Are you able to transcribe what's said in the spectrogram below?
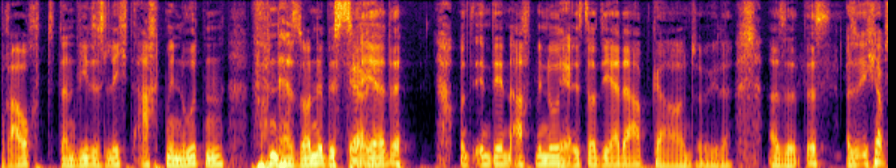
braucht dann wie das Licht acht Minuten von der Sonne bis zur ja, Erde. Und in den acht Minuten ja. ist doch die Erde abgehauen schon wieder. Also das. Also ich habe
